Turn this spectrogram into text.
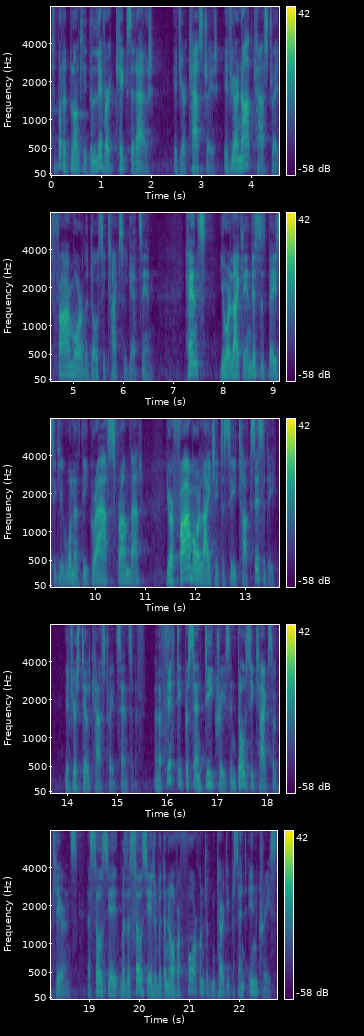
to put it bluntly, the liver kicks it out if you're castrate. If you're not castrate, far more of the docetaxel gets in. Hence, you are likely, and this is basically one of the graphs from that, you're far more likely to see toxicity if you're still castrate sensitive and a 50% decrease in docetaxel clearance was associated with an over 430% increase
